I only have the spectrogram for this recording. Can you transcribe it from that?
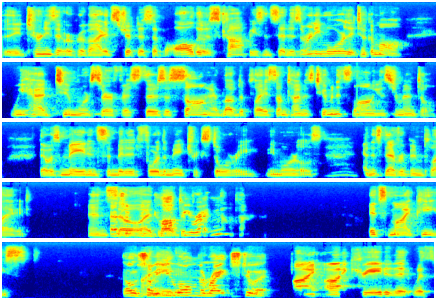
the attorneys that were provided stripped us of all those copies and said, is there any more? They took them all. We had two more surfaced. There's a song I'd love to play sometime. It's two minutes long, instrumental, that was made and submitted for the Matrix story, The Immortals, and it's never been played. And Has so I'd love to. copywritten? It's my piece. Oh, so you it. own the rights to it. I, I created it with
